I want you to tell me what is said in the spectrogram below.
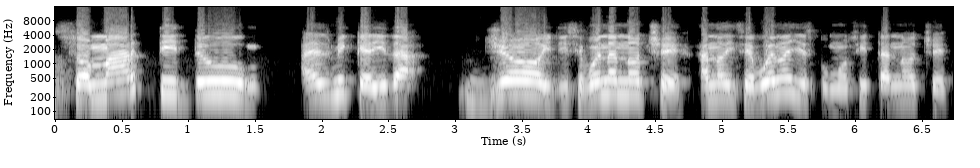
Somar Titu es mi querida Joy. Dice, buena noche. Ana dice, buena y espumosita noche.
